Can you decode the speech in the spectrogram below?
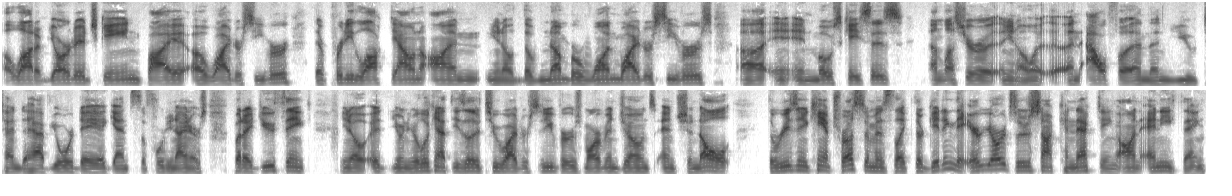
a lot of yardage gain by a wide receiver. They're pretty locked down on, you know, the number one wide receivers uh, in, in most cases unless you're you know an alpha and then you tend to have your day against the 49ers but i do think you know it, when you're looking at these other two wide receivers marvin jones and Shenault, the reason you can't trust them is like they're getting the air yards, they're just not connecting on anything.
